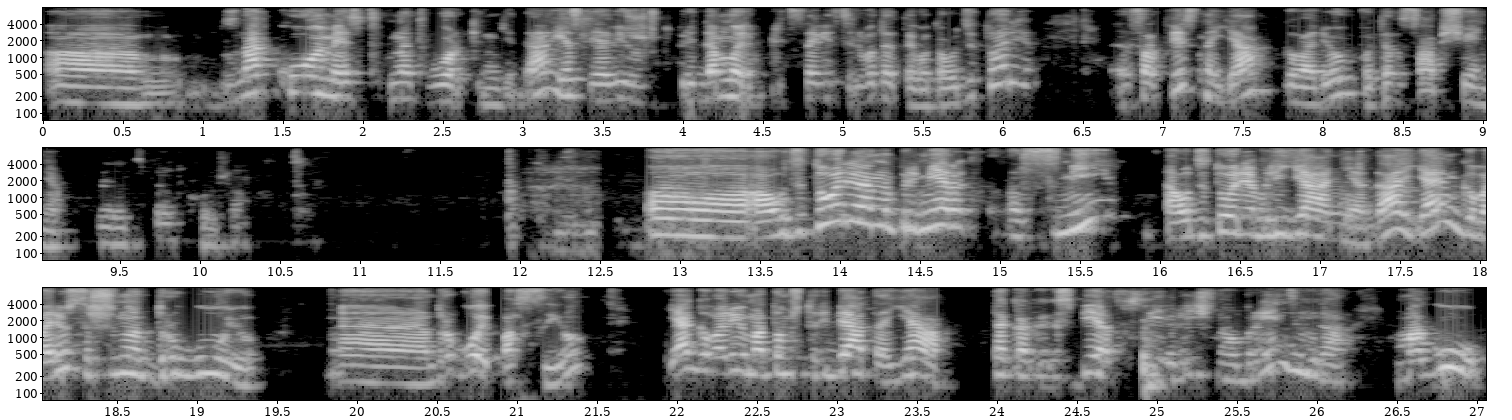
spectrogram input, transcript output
знакомясь в нетворкинге. Да? Если я вижу, что передо мной представитель вот этой вот аудитории, соответственно, я говорю вот это сообщение. А, аудитория, например, СМИ, аудитория влияния, да, я им говорю совершенно другую, э, другой посыл. Я говорю им о том, что, ребята, я, так как эксперт в сфере личного брендинга, могу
